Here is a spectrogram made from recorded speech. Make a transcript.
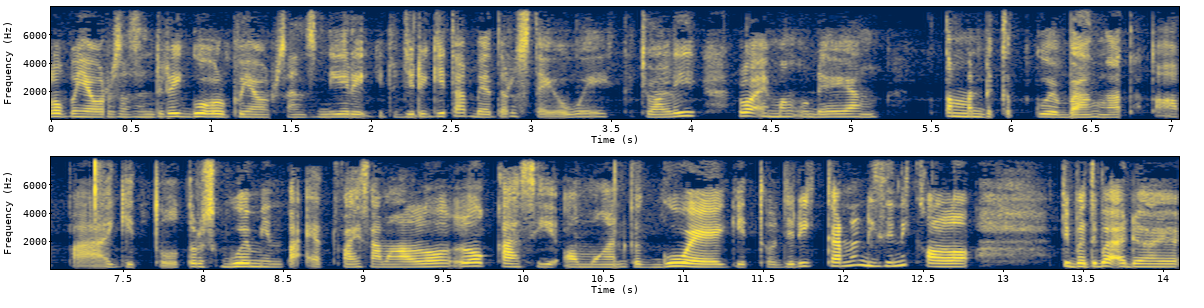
Lo punya urusan sendiri gue punya urusan sendiri gitu. Jadi kita better stay away. Kecuali lo emang udah yang temen deket gue banget atau apa gitu. Terus gue minta advice sama lo lo kasih omongan ke gue gitu. Jadi karena di sini kalau tiba-tiba ada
